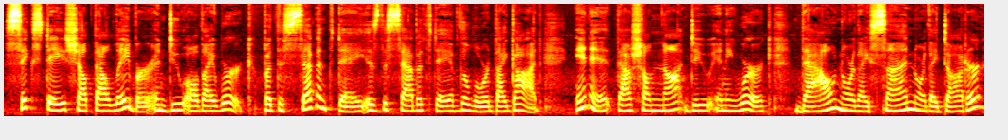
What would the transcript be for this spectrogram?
Six days shalt thou labor and do all thy work, but the seventh day is the Sabbath day of the Lord thy God. In it thou shalt not do any work, thou, nor thy son, nor thy daughter,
